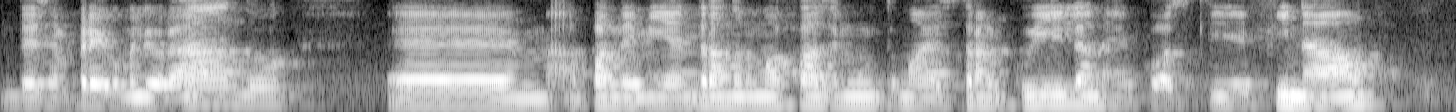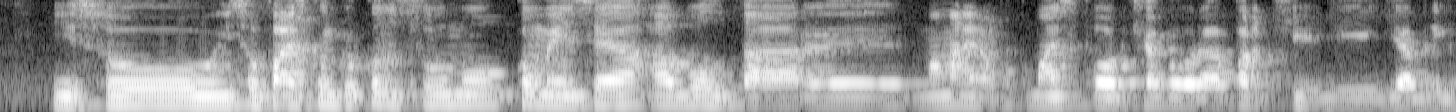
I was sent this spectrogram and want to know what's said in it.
desemprego melhorando, é, a pandemia entrando numa fase muito mais tranquila, né? quase que final, isso, isso faz com que o consumo comece a, voltar é, de uma maneira um pouco mais forte agora a partir de, de abril.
